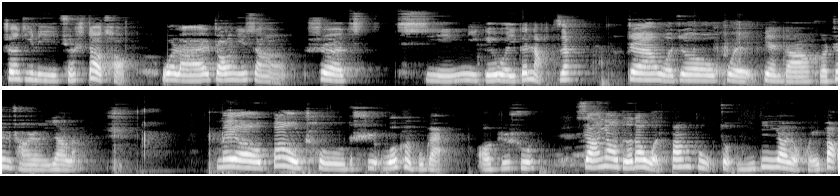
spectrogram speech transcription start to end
身体里全是稻草。我来找你，想是请你给我一个脑子，这样我就会变得和正常人一样了。”没有报酬的事，我可不干。奥兹说：“想要得到我的帮助，就一定要有回报。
